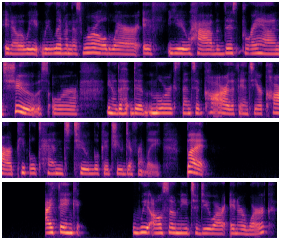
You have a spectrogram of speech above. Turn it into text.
you know we we live in this world where if you have this brand shoes or you know the the more expensive car, the fancier car, people tend to look at you differently. But I think we also need to do our inner work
